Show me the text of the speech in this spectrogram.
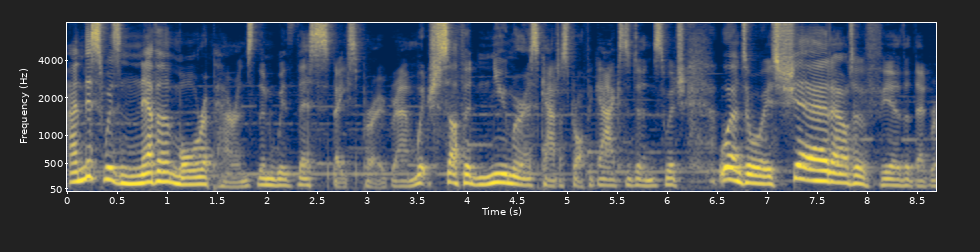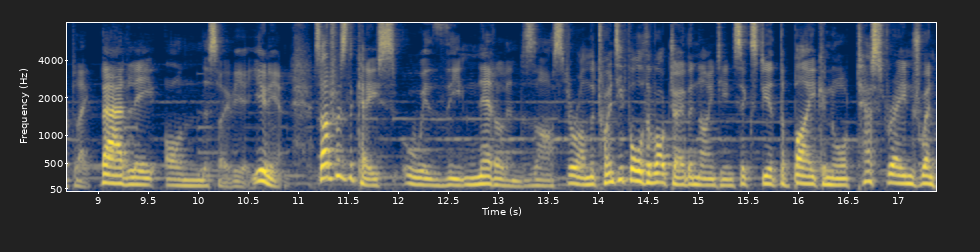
And this was never more apparent than with their space program, which suffered numerous catastrophic accidents which weren't always shared out of fear that they'd reflect badly on the Soviet Union. Such was the case with the Nedelin disaster on the 24th of October 1960 at the Baikonur test range when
